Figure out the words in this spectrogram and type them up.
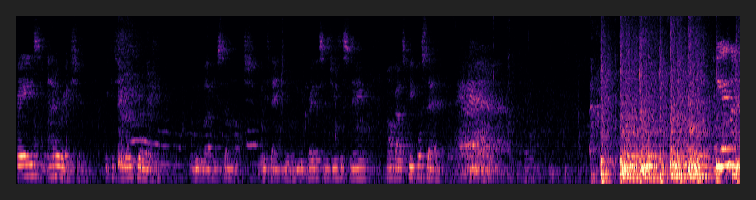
praise and adoration because you are good and we love you so much. We thank you and we pray this in Jesus' name. All God's people said, Amen. You guys want to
